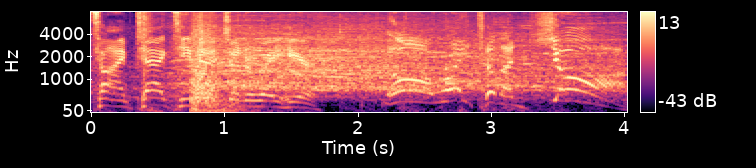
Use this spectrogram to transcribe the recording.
Big time tag team match underway here. Oh, right to the jaw.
